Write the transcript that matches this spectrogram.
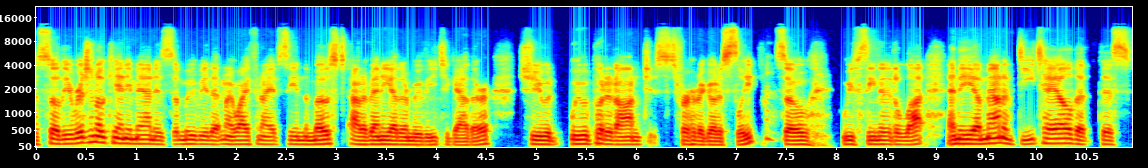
So the original Candyman is a movie that my wife and I have seen the most out of any other movie together. She would we would put it on just for her to go to sleep. Uh-huh. So we've seen it a lot, and the amount of detail that this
